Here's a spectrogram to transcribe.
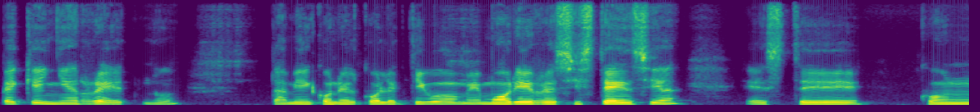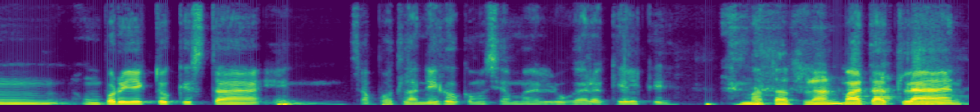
pequeña red, ¿no? También con el colectivo Memoria y Resistencia, este, con un proyecto que está en Zapotlanejo, ¿cómo se llama el lugar aquel que? Matatlán. Matatlán,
